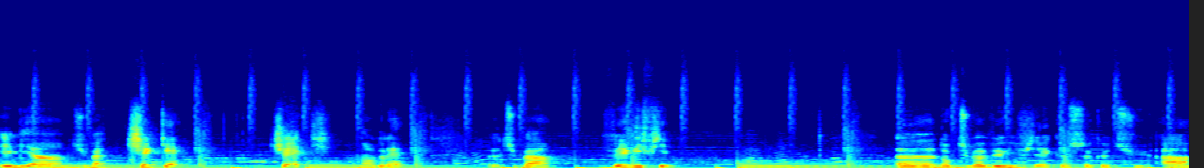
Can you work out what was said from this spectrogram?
eh bien, tu vas checker, check en anglais, euh, tu vas vérifier. donc tu vas vérifier que ce que tu as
